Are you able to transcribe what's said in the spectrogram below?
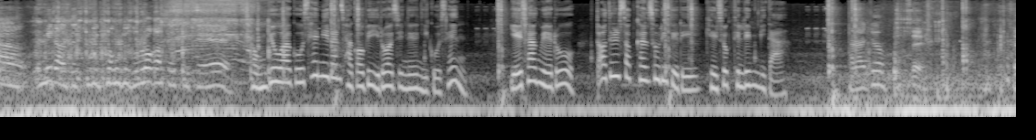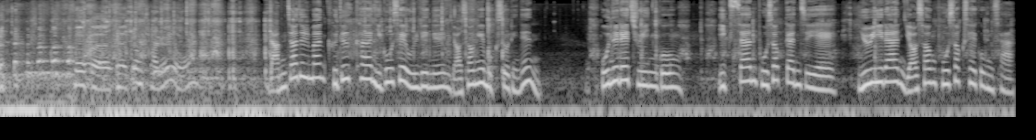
그 은미랑 은미랑 그 둘이 경주 놀러 갔었을 때 정교하고 세밀한 작업이 이루어지는 이곳엔 예상외로 떠들썩한 소리들이 계속 들립니다. 잘하죠? 네. 그러니까 제가 좀 잘해요. 남자들만 그득한 이곳에 울리는 여성의 목소리는 오늘의 주인공 익산 보석단지의 유일한 여성 보석 세공사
